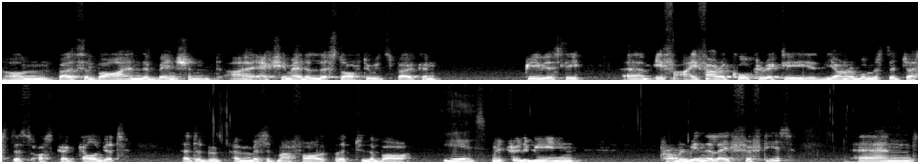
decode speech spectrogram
on both the bar and the bench, and I actually made a list after we'd spoken previously. Um, if, if I recall correctly, the Honourable Mr. Justice Oscar Galgut that had admitted my father to the bar. Yes. Which would have been probably in the late 50s. And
